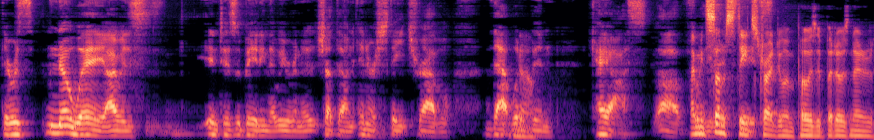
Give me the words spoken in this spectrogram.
there was no way I was anticipating that we were going to shut down interstate travel. That would no. have been chaos. Uh, I mean, some states. states tried to impose it, but it was never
